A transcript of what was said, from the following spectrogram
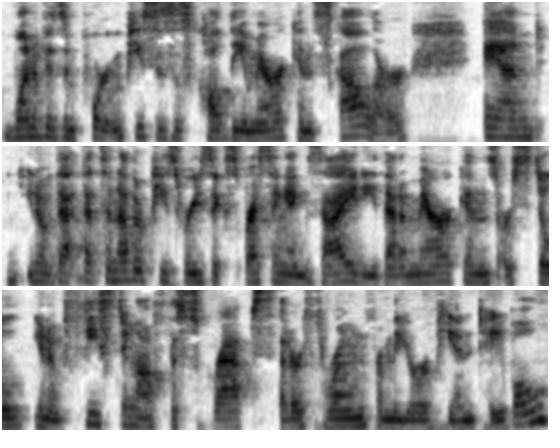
one of his important pieces is called the american scholar. And you know that that's another piece where he's expressing anxiety that americans are still you know feasting off the scraps that are thrown from the european table.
